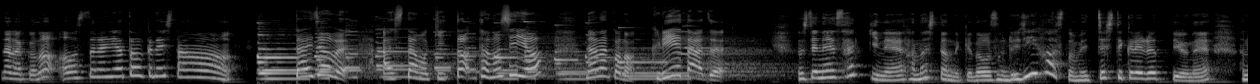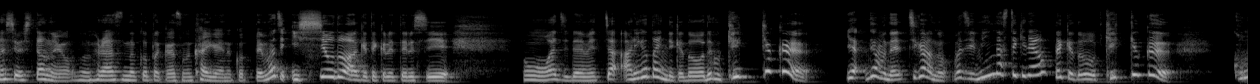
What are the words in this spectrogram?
ななこのオーストラリアトークでした。大丈夫明日もきっと楽しいよナナコのクリエイターズそしてね、さっきね、話したんだけど、そのレディーファーストめっちゃしてくれるっていうね、話をしたのよ。そのフランスの子とか、その海外の子って、マジ一生ドア開けてくれてるし、もうマジでめっちゃありがたいんだけど、でも結局、いや、でもね、違うの。マジみんな素敵だよ。だけど、結局、細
